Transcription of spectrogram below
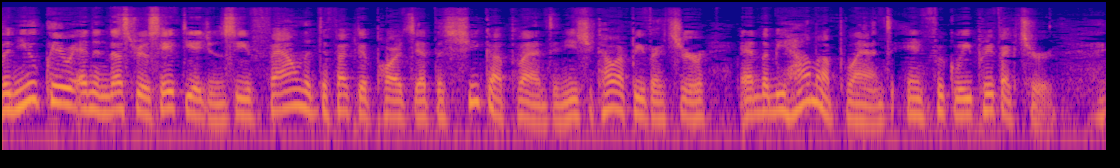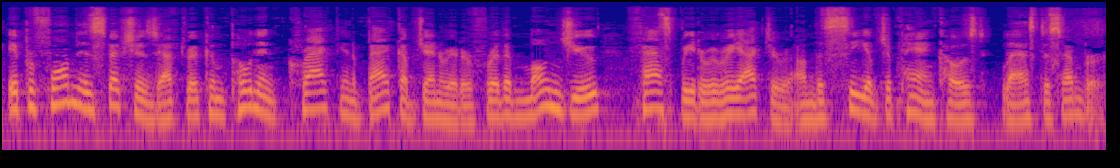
The Nuclear and Industrial Safety Agency found the defective parts at the Shika plant in Ishikawa Prefecture and the Mihama plant in Fukui Prefecture. It performed inspections after a component cracked in a backup generator for the Monju fast breeder reactor on the Sea of Japan coast last December.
